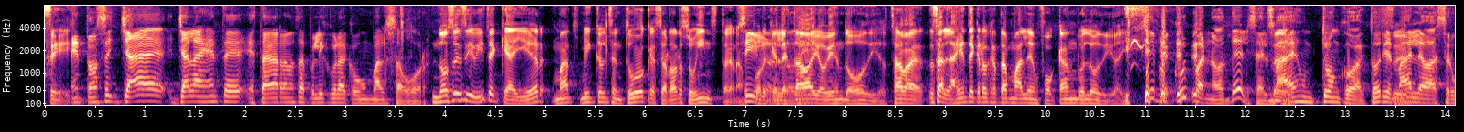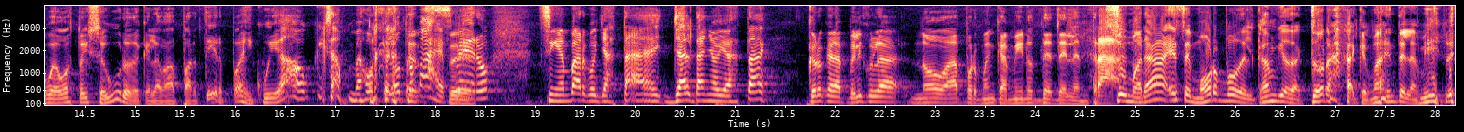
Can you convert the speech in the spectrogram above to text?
Sí. Entonces ya, ya la gente está agarrando esta película con un mal sabor. No sé si viste que ayer Matt Mikkelsen tuvo que cerrar su Instagram Sí, porque lo- le lo estaba vi. lloviendo odio. Estaba- o sea, la gente creo que está mal enfocando el odio ahí. Sí, pero culpa no es de él. O sea, el Sí. mae es un tronco de actor y el mae le va a hacer huevo. Estoy seguro de que la va a partir. Pues, y cuidado, quizás mejor que el otro maje. Sí. Pero, sin embargo, ya está, ya el daño ya está. Creo que la película no va por buen camino desde la entrada. ¿Sumará ese morbo del cambio de actor a que más gente la mire?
